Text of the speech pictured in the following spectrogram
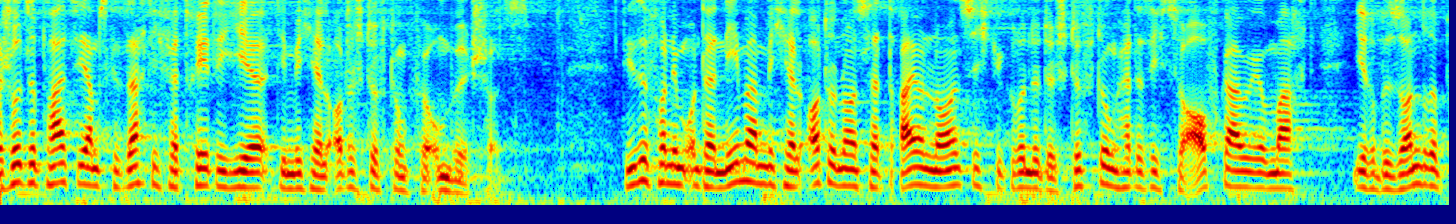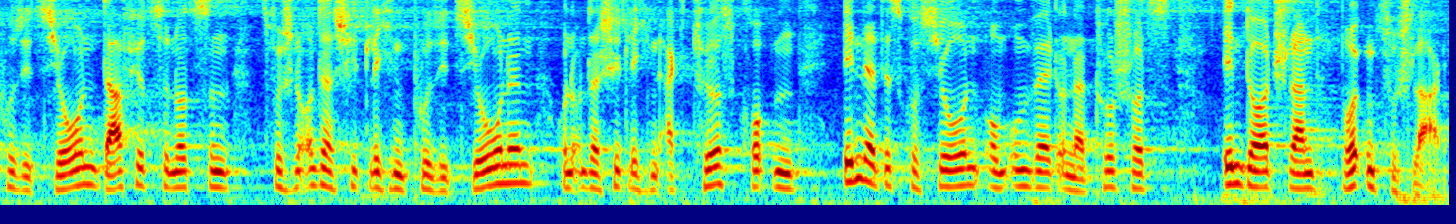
Herr Schulze-Pals, Sie haben es gesagt, ich vertrete hier die Michael-Otto-Stiftung für Umweltschutz. Diese von dem Unternehmer Michael Otto 1993 gegründete Stiftung hatte sich zur Aufgabe gemacht, ihre besondere Position dafür zu nutzen, zwischen unterschiedlichen Positionen und unterschiedlichen Akteursgruppen in der Diskussion um Umwelt- und Naturschutz in Deutschland Brücken zu schlagen.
